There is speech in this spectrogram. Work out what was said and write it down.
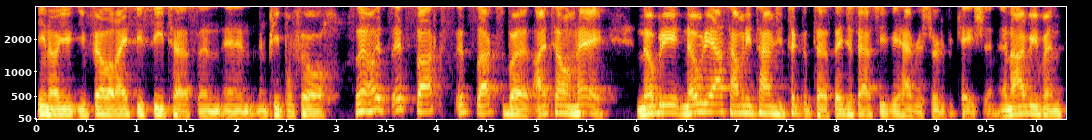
you know, you, you fail an ICC test and, and and people feel you know it, it sucks. It sucks. But I tell them, hey, nobody nobody asks how many times you took the test. They just ask you if you have your certification. And I've even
